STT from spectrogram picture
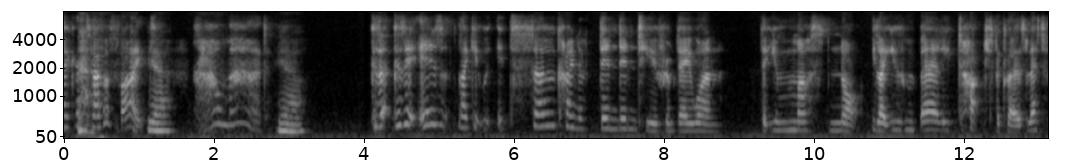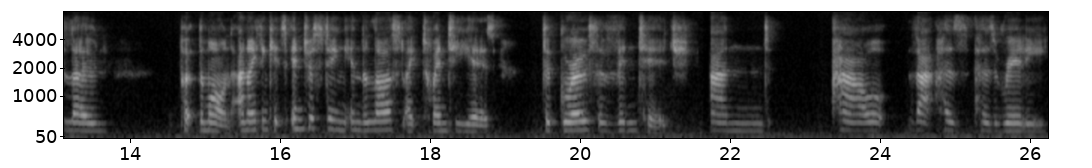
decades have a fight. yeah, How mad. yeah, Because uh, it is like it. It's so kind of dinned into you from day one that you must not like you can barely touch the clothes, let alone put them on. And I think it's interesting in the last like twenty years the growth of vintage and how that has has really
